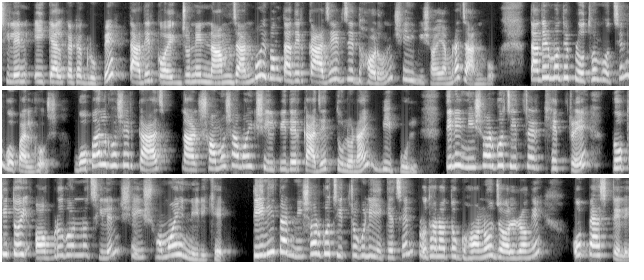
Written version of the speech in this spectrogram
ছিলেন এই ক্যালকাটা গ্রুপের তাদের কয়েকজনের নাম জানব এবং তাদের কাজের যে ধরন সেই বিষয়ে আমরা জানব। তাদের মধ্যে প্রথম হচ্ছেন গোপাল ঘোষ। গোপাল ঘোষের কাজ তার সমসাময়িক শিল্পীদের কাজের তুলনায় বিপুল। তিনি নিসর্গ চিত্রের ক্ষেত্রে প্রকৃতই অগ্রগণ্য ছিলেন সেই সময়ের নিরিখে। তিনি তার নিসর্গ চিত্রগুলি এঁকেছেন প্রধানত ঘন জল রঙে ও প্যাস্টেলে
